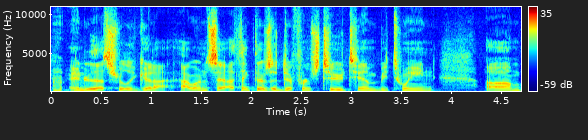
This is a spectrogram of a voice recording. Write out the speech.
Andrew, that's really good. I, I wouldn't say, I think there's a difference too, Tim, between um,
